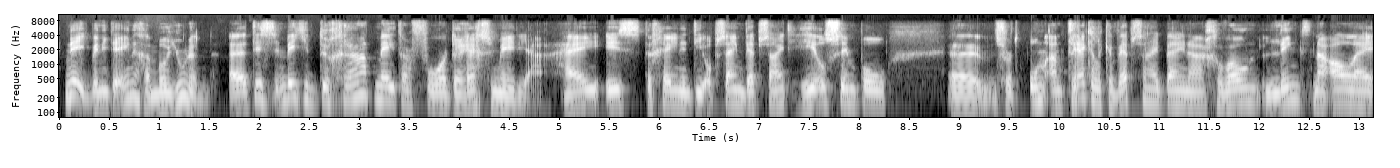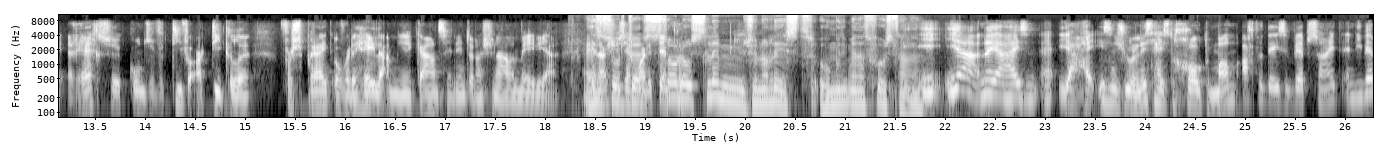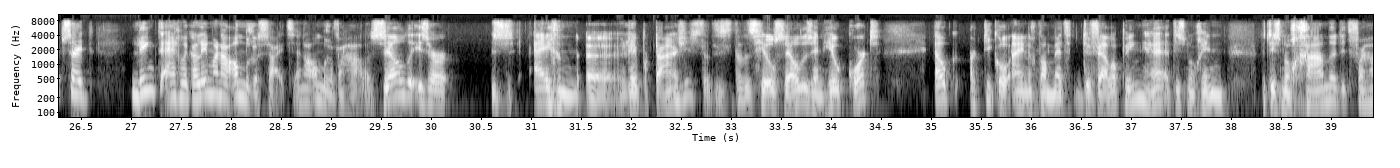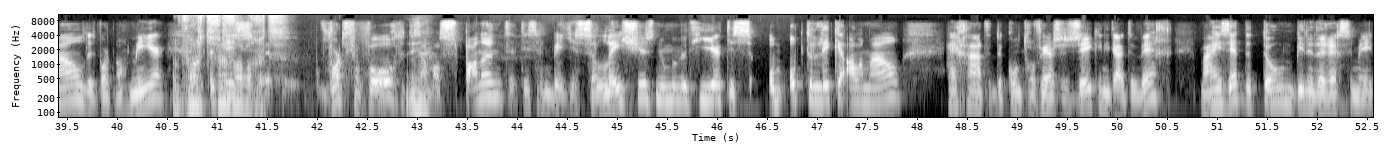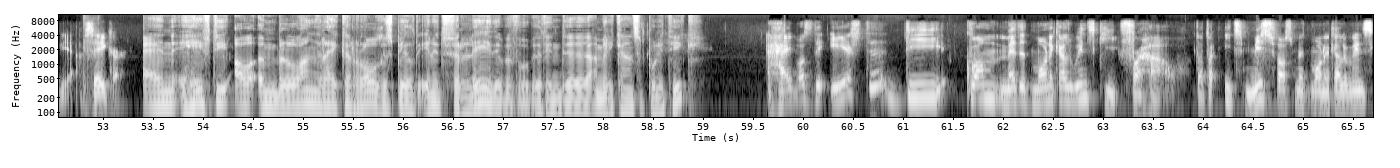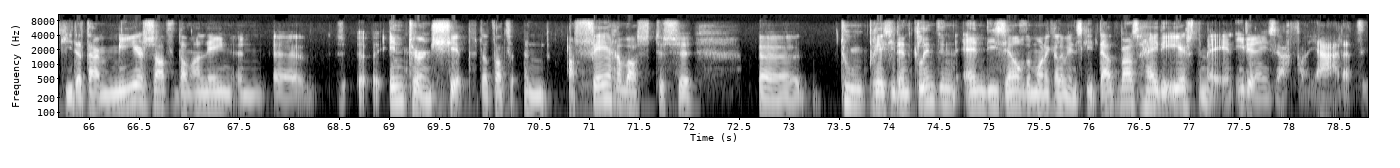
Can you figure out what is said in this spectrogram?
Nee, ik ben niet de enige. Miljoenen. Uh, het is een beetje de graadmeter voor de rechtse media. Hij is degene die op zijn website heel simpel uh, een soort onaantrekkelijke website bijna, gewoon linkt naar allerlei rechtse, conservatieve artikelen, verspreid over de hele Amerikaanse en internationale media. Hij is en als een je, zeg maar, de solo-slim journalist. Hoe moet ik me dat voorstellen? Ja, nou ja hij, is een, ja, hij is een journalist. Hij is de grote man achter deze website. En die website linkt eigenlijk alleen maar naar andere sites en naar andere verhalen. Zelden is er eigen uh, reportages. Dat is, dat is heel zelden, zijn heel kort. Elk artikel eindigt dan met developing. Hè. Het, is nog in, het is nog gaande, dit verhaal. Dit wordt nog meer. Wordt het vervolgd. Is, uh, wordt vervolgd. Het is allemaal spannend. Het is een beetje salacious, noemen we het hier. Het is om op te likken allemaal. Hij gaat de controverse zeker niet uit de weg. Maar hij zet de toon binnen de rechtse media. Zeker. En heeft hij al een belangrijke rol gespeeld in het verleden, bijvoorbeeld in de Amerikaanse politiek? hij was de eerste die kwam met het Monica Lewinsky-verhaal. Dat er iets mis was met Monica Lewinsky. Dat daar meer zat dan alleen een uh, internship. Dat dat een affaire was tussen uh, toen president Clinton en diezelfde Monica Lewinsky. Dat was hij de eerste mee. En iedereen zag van ja, dat,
